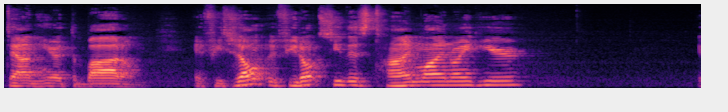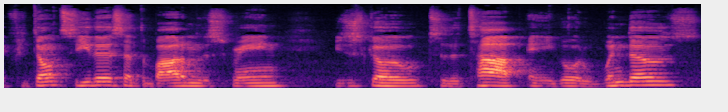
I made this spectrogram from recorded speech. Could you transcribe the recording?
down here at the bottom. If you don't if you don't see this timeline right here, if you don't see this at the bottom of the screen, you just go to the top and you go to Windows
